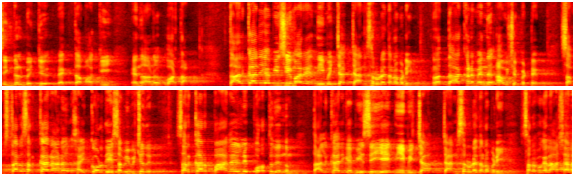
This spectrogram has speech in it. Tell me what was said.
സിംഗിൾ ബെഞ്ച് വ്യക്തമാക്കി എന്നാണ് വാർത്ത. താൽക്കാലിക ബി സിമാരെ നിയമിച്ച ചാൻസലറുടെ നടപടി റദ്ദാക്കണമെന്ന് ആവശ്യപ്പെട്ട് സംസ്ഥാന സർക്കാരാണ് ഹൈക്കോടതിയെ സമീപിച്ചത്. സർക്കാർ പാനലിന് പുറത്തു നിന്നും താൽക്കാലിക ബി സിയെ നിയമിച്ച ചാൻസലറുടെ നടപടി സർവകലാശാല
